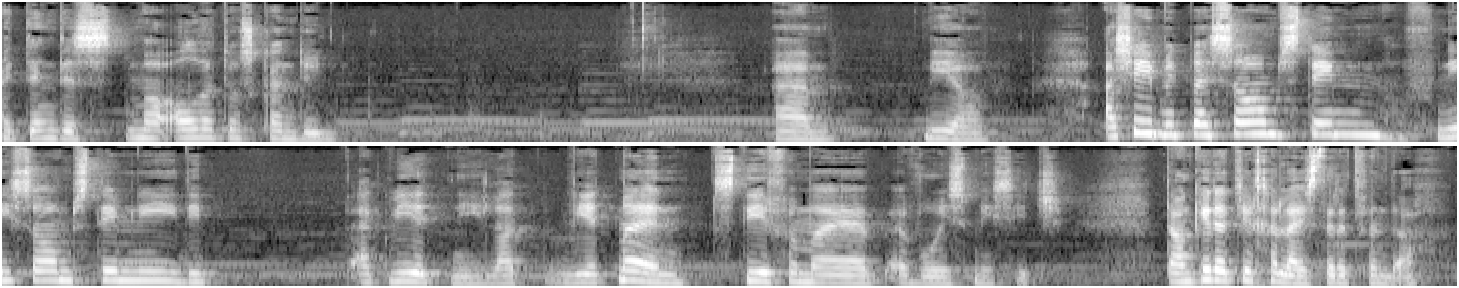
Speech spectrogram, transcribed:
Ek dink dis maar al wat ons kan doen. Ehm um, ja. As jy met my saamstem of nie saamstem nie, die ek weet nie, laat weet my en stuur vir my 'n voice message. Dankie dat jy geluister het vandag.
